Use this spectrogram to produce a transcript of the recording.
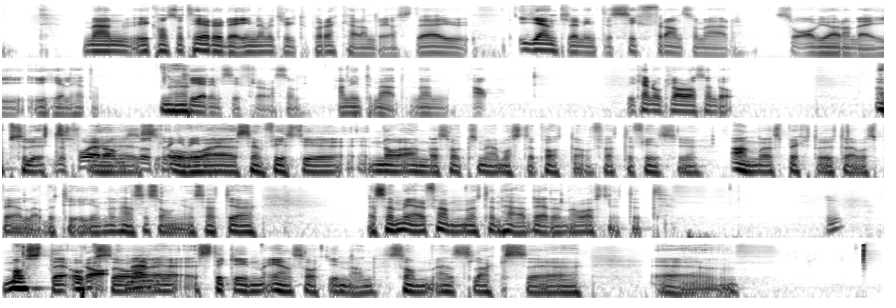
Men vi konstaterade det innan vi tryckte på räck här Andreas, det är ju egentligen inte siffran som är så avgörande i, i helheten. Nej. Kerims siffra då, som han är inte med, men ja. Vi kan nog klara oss ändå. Absolut. Men får jag dem så slänger och vi in. Eh, sen finns det ju några andra saker som jag måste prata om. För att det finns ju andra aspekter utöver spelarbetygen den här säsongen. Så att jag, jag ser mer fram emot den här delen av avsnittet. Måste också Bra, men... eh, sticka in med en sak innan. Som en slags... Eh, eh,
